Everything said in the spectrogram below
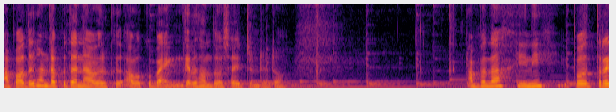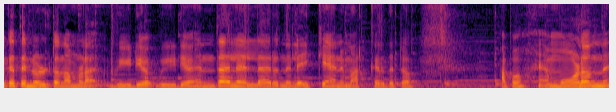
അപ്പോൾ അത് കണ്ടപ്പോൾ തന്നെ അവർക്ക് അവൾക്ക് ഭയങ്കര സന്തോഷമായിട്ടുണ്ട് കേട്ടോ അപ്പോൾ എന്താ ഇനി ഇപ്പോൾ ഇത്രയൊക്കെ തന്നെ ഉള്ളൂ കേട്ടോ നമ്മളെ വീഡിയോ വീഡിയോ എന്തായാലും എല്ലാവരും ഒന്ന് ലൈക്ക് ചെയ്യാനും മറക്കരുത് കേട്ടോ അപ്പോൾ മോളെ ഒന്ന്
